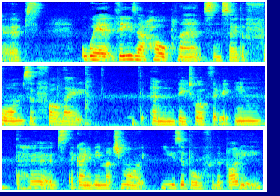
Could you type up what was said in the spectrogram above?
herbs, where these are whole plants, and so the forms of folate and B12 that are in the herbs are going to be much more usable for the body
